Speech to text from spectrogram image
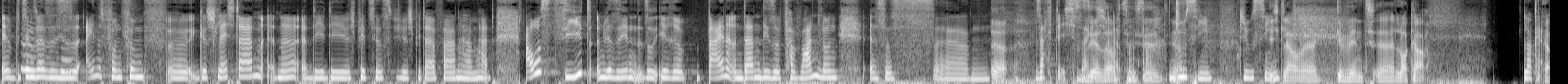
äh, beziehungsweise diese eines von fünf äh, Geschlechtern, äh, ne, die die Spezies, wie wir später erfahren haben, hat, auszieht und wir sehen so ihre Beine und dann diese Verwandlung. Es ist ähm, Ja, saftig, sag Sehr ich. saftig, sehr- Auch. ja. Juicy, juicy. ich glaube, gewinnt äh, locker. Locker, Ja.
